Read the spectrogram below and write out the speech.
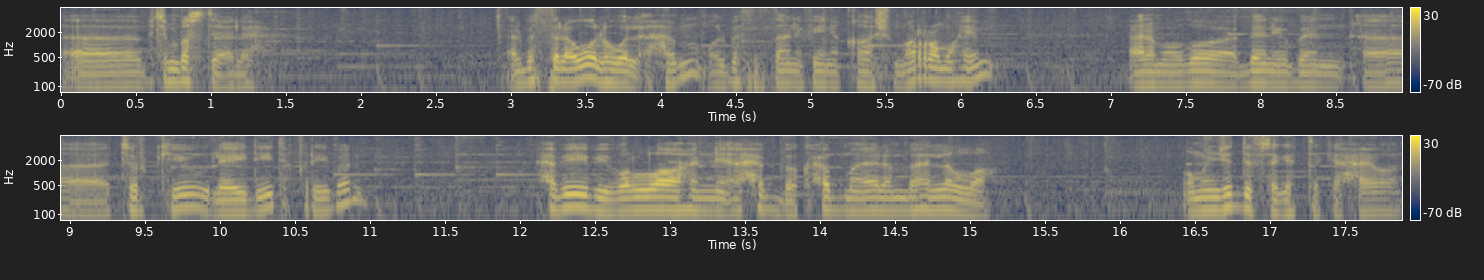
آه بتنبسطي عليه. البث الأول هو الأهم والبث الثاني فيه نقاش مرة مهم. على موضوع بيني وبين آه تركي وليدي تقريبا. حبيبي والله إني أحبك حب ما يعلم به إلا الله. ومن جد افتقدتك يا حيوان.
